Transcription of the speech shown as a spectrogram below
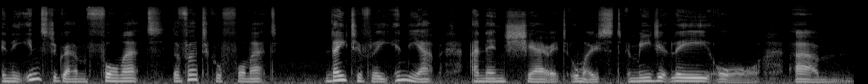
in the Instagram format, the vertical format, natively in the app, and then share it almost immediately or, um,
